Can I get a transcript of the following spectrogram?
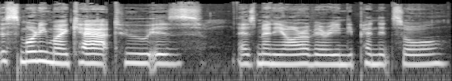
This morning, my cat, who is, as many are, a very independent soul,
